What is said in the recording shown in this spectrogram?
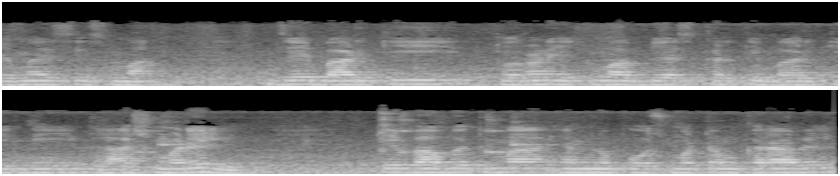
પ્રેમાઇસીસમાં જે બાળકી ધોરણ એકમાં અભ્યાસ કરતી બાળકીની લાશ મળેલી, એ બાબતમાં એમનું પોસ્ટમોર્ટમ કરાવેલ.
